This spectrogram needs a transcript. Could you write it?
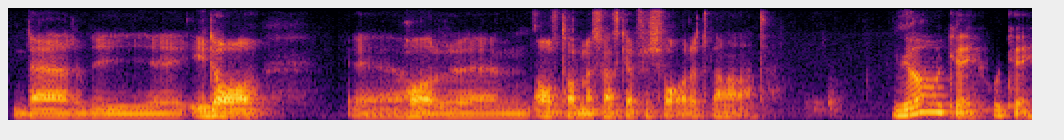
där vi idag har avtal med svenska försvaret bland annat. Ja, okej, okay. Okay.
